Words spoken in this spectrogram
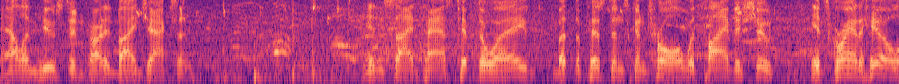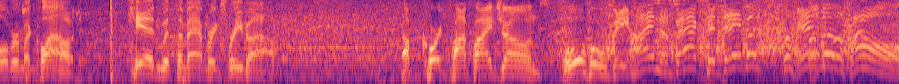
Allan Houston guarded by Jackson. Inside pass tipped away, but the Pistons control with five to shoot. It's Grant Hill over McCloud. Kidd with the Mavericks rebound. Up court, Popeye Jones. Ooh, behind the back to Davis, and a foul.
